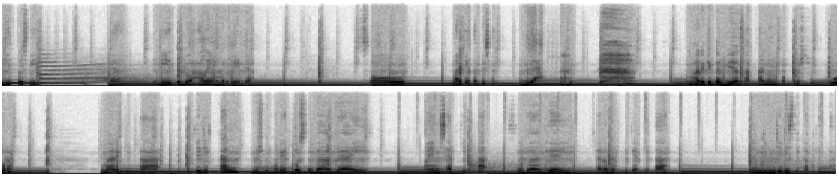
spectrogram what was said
begitu sih. Ya jadi itu dua hal yang berbeda. So mari kita bisa ya. Mari kita biasakan untuk bersyukur. Mari kita jadikan bersyukur itu sebagai mindset kita sebagai cara berpikir kita dan menjadi sikap kita.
